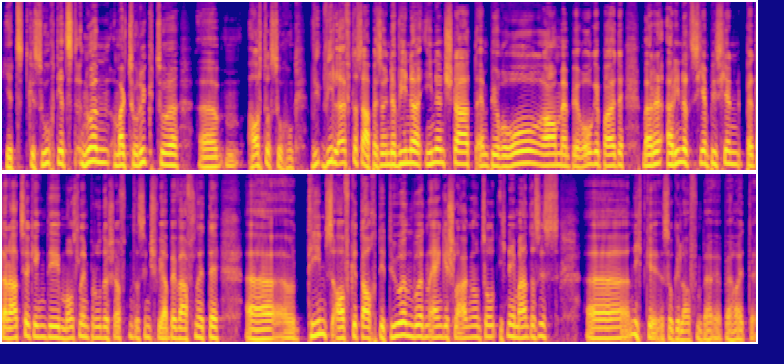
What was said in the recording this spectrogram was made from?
jetzt gesucht. Jetzt nur mal zurück zur Hausdurchsuchung. Wie, wie, läuft das ab? Also in der Wiener Innenstadt, ein Büroraum, ein Bürogebäude. Man erinnert sich ein bisschen bei der Razzia gegen die Moslembruderschaften, da sind schwer bewaffnete äh, Teams aufgetaucht, die Türen wurden eingeschlagen und so. Ich nehme an, das ist äh, nicht ge so gelaufen bei, bei heute.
